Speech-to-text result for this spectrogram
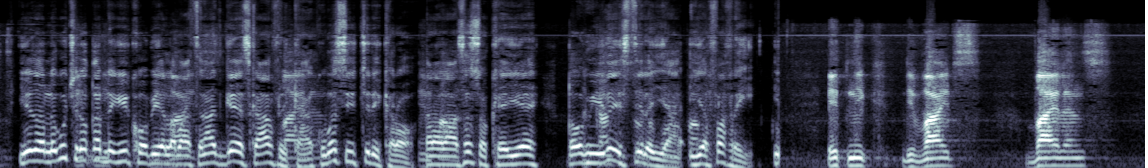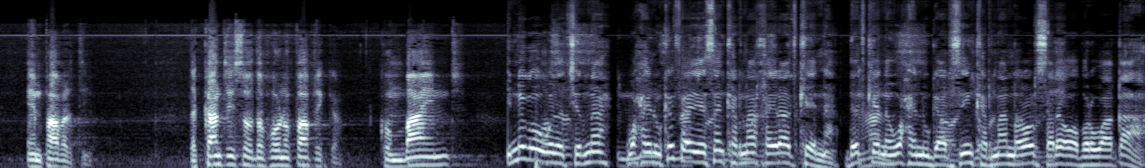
trapped in interna- internal conflict. Iyadoo lagu jiro qarnigii koob iyo labaatanaad geeska afrika kuma sii jiri karo. Qalalaasa sokeeye qowmiyado isdilaya iyo fakhri ethnic divides, violence, and poverty. The countries of the Horn of Africa combined innagoo wada jirna waxaynu ka faa'iidaysan karnaa khayraadkeenna. Dadkeenna waxaynu gaadhsiin karnaa nolol sare oo barwaaqo ah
